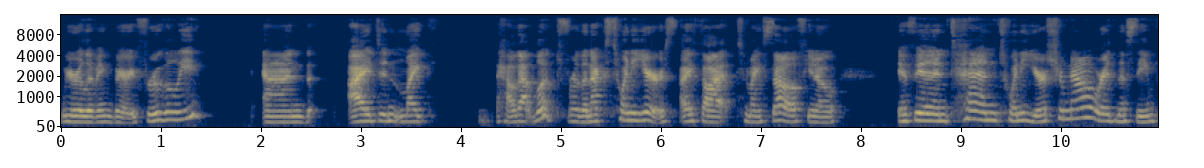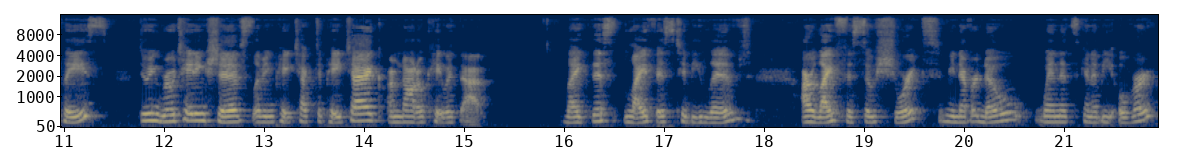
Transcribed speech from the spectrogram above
We were living very frugally. And I didn't like how that looked for the next 20 years. I thought to myself, you know, if in 10, 20 years from now we're in the same place, doing rotating shifts, living paycheck to paycheck, I'm not okay with that. Like this life is to be lived. Our life is so short. We never know when it's going to be over.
